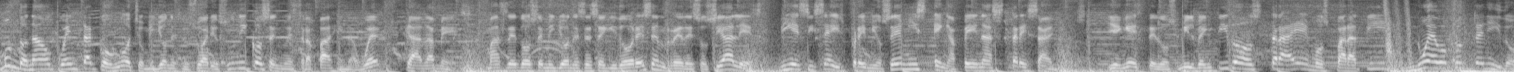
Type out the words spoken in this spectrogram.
Mundo Now cuenta con 8 millones de usuarios únicos en nuestra página web cada mes. Más de 12 millones de seguidores en redes sociales. 16 premios Emmys en apenas 3 años. Y en este 2022 traemos para ti nuevo contenido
